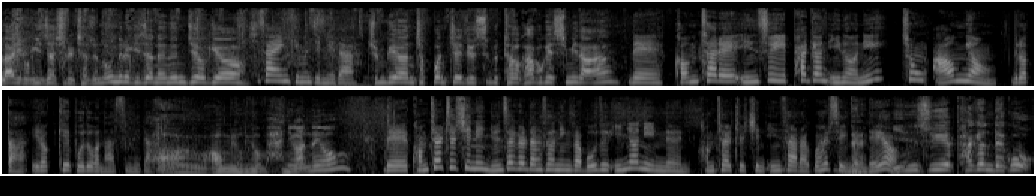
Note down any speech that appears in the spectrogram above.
라이브 기자실을 찾은 오늘의 기자는 은지혁이요. 시사인 김은지입니다. 준비한 첫 번째 뉴스부터 가보겠습니다. 네, 검찰의 인수위 파견 인원이 총 9명 늘었다. 이렇게 보도가 나왔습니다. 아유, 9명이요? 많이 갔네요. 네, 검찰 출신인 윤석열 당선인과 모두 인연이 있는 검찰 출신 인사라고 할수 네, 있는데요. 네, 인수위에 파견되고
